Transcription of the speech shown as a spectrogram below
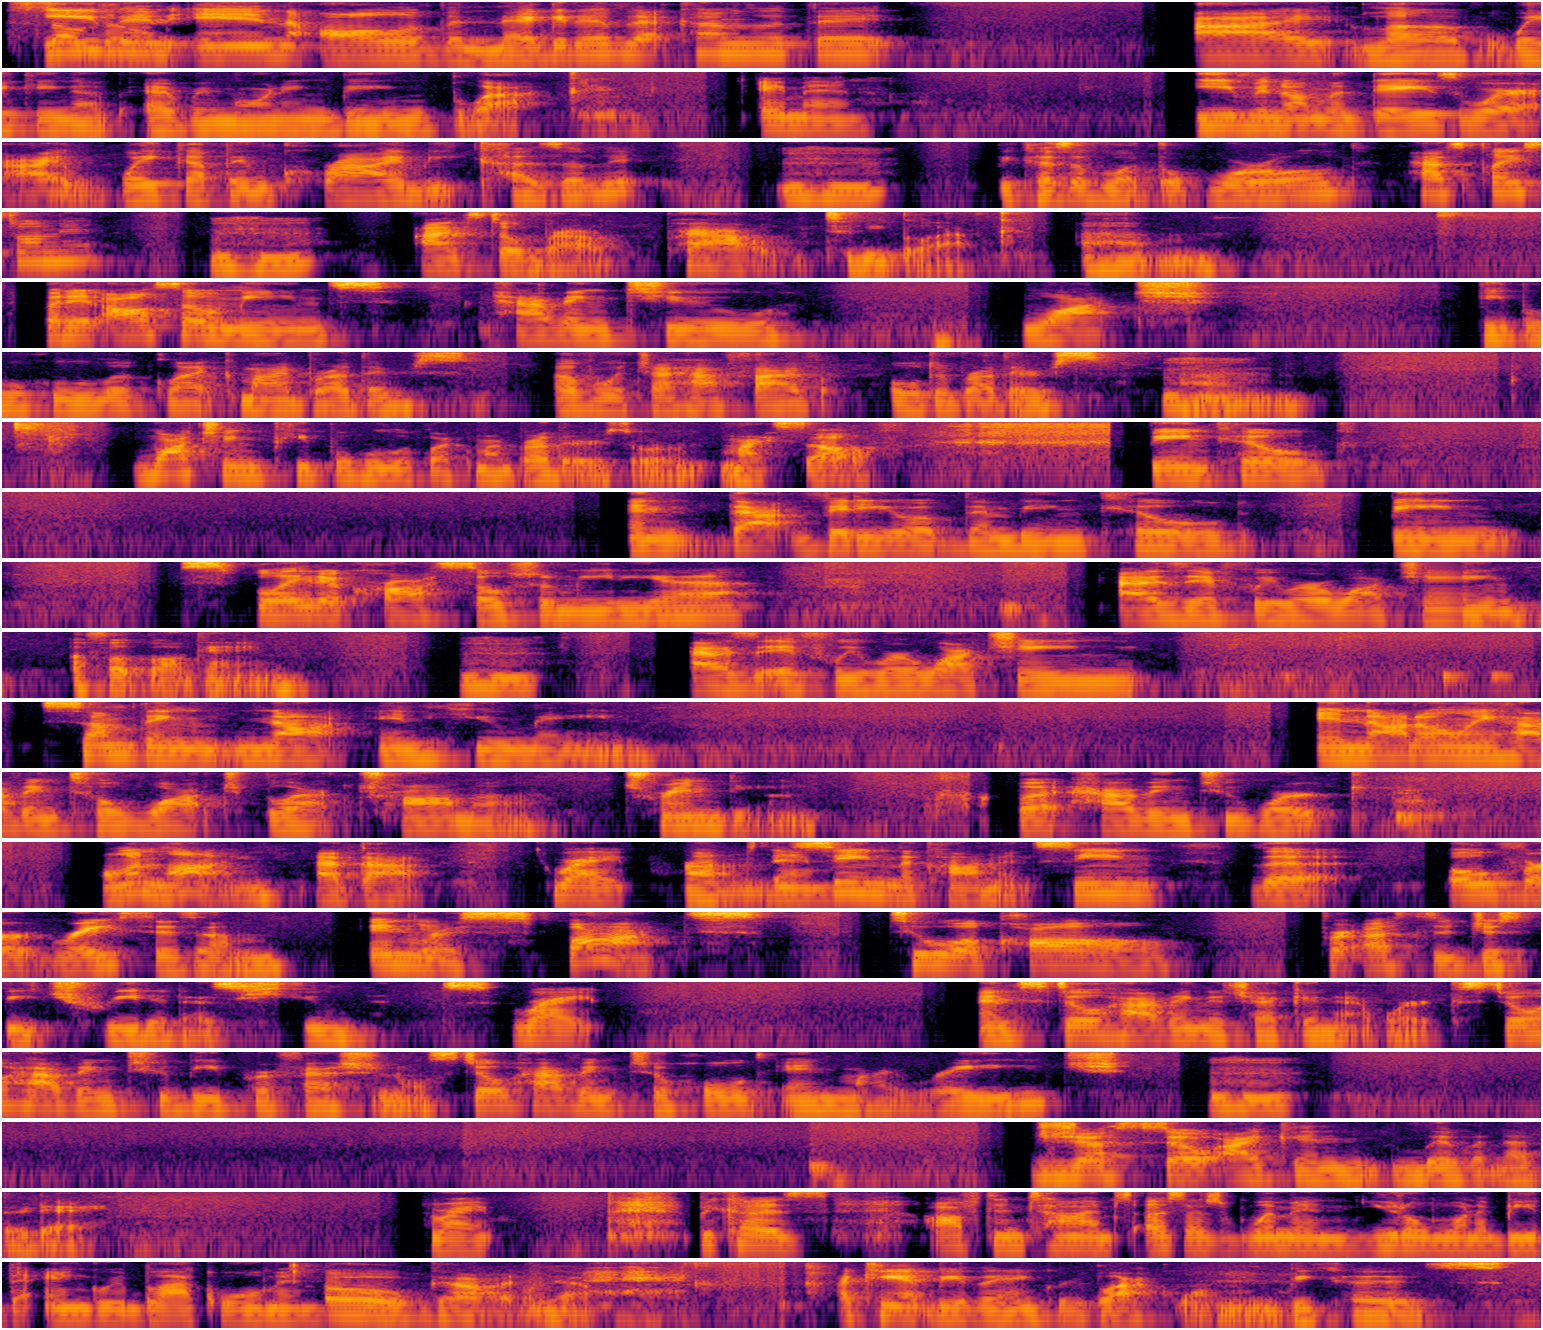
So Even dope. in all of the negative that comes with it, I love waking up every morning being black. Amen even on the days where I wake up and cry because of it, mm-hmm. because of what the world has placed on it, mm-hmm. I'm still proud proud to be black. Um, but it also means having to watch people who look like my brothers, of which I have five older brothers. Mm-hmm. Um, watching people who look like my brothers or myself being killed. And that video of them being killed being splayed across social media as if we were watching a football game, mm-hmm. as if we were watching something not inhumane. And not only having to watch Black trauma trending, but having to work online at that. Right. Um, seeing the comments, seeing the overt racism in yeah. response to a call for us to just be treated as humans. Right. And still having to check in at work, still having to be professional, still having to hold in my rage. Mm-hmm. Just so I can live another day. Right because oftentimes us as women you don't want to be the angry black woman. Oh god no. I can't be the angry black woman because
